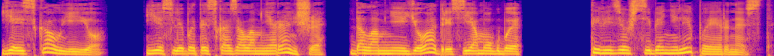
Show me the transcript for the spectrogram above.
Я искал ее. Если бы ты сказала мне раньше, дала мне ее адрес, я мог бы... Ты ведешь себя нелепо, Эрнест.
